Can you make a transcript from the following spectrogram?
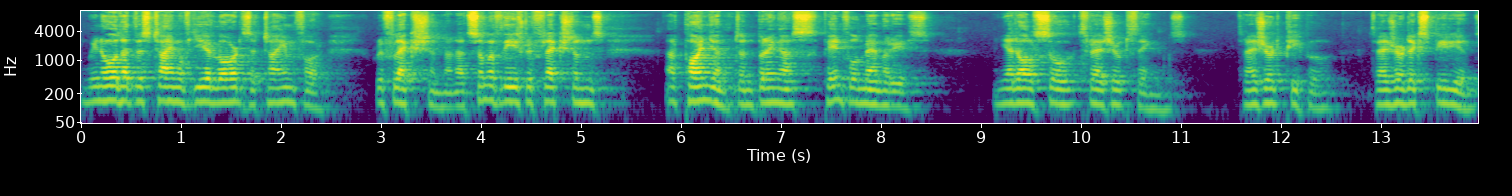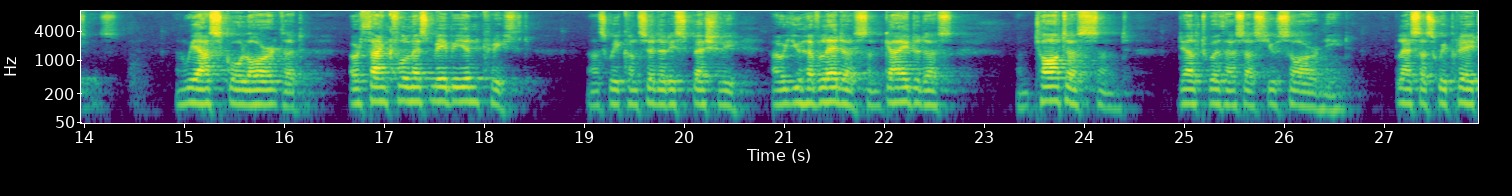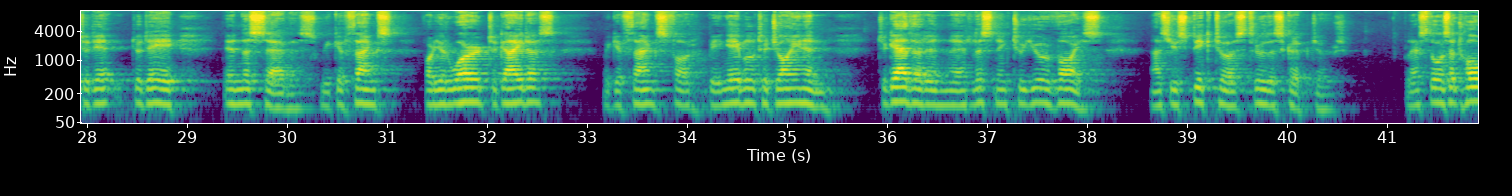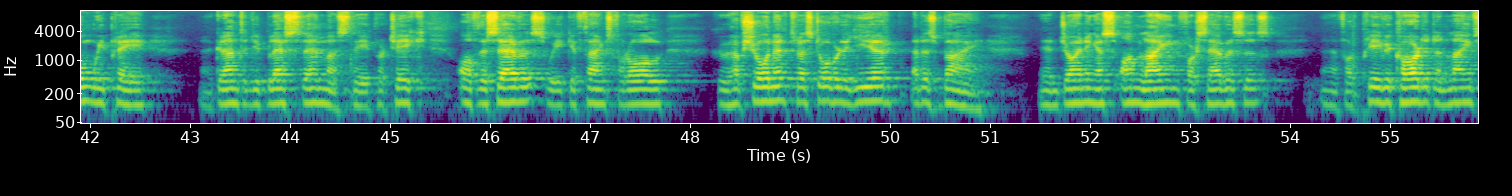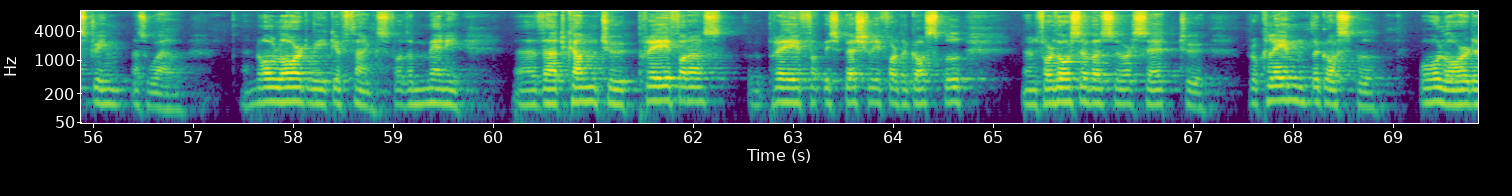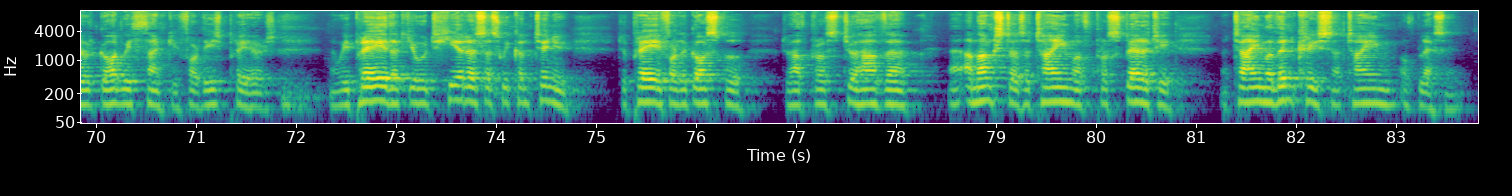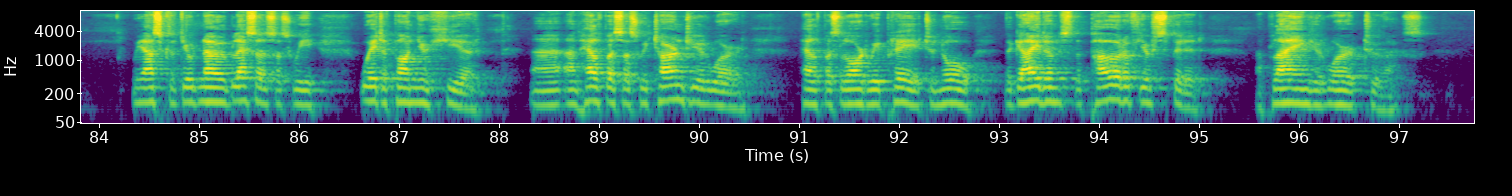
We know that this time of year, Lord, is a time for reflection, and that some of these reflections are poignant and bring us painful memories, and yet also treasured things, treasured people, treasured experiences. And we ask, O Lord, that our thankfulness may be increased as we consider especially how you have led us and guided us and taught us and dealt with us as you saw our need. Bless us, we pray today, today in this service. We give thanks for your word to guide us. We give thanks for being able to join in together in uh, listening to your voice as you speak to us through the scriptures. Bless those at home, we pray. Uh, grant that you bless them as they partake of the service. We give thanks for all who have shown interest over the year that is by in joining us online for services, uh, for pre recorded and live stream as well. And oh Lord, we give thanks for the many uh, that come to pray for us, pray for, especially for the gospel and for those of us who are set to proclaim the gospel, O Lord our God, we thank you for these prayers. And we pray that you would hear us as we continue to pray for the gospel to have, to have uh, uh, amongst us a time of prosperity, a time of increase, a time of blessing. We ask that you would now bless us as we wait upon you here uh, and help us as we turn to your word. Help us, Lord, we pray, to know the guidance, the power of your Spirit applying your word to us.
